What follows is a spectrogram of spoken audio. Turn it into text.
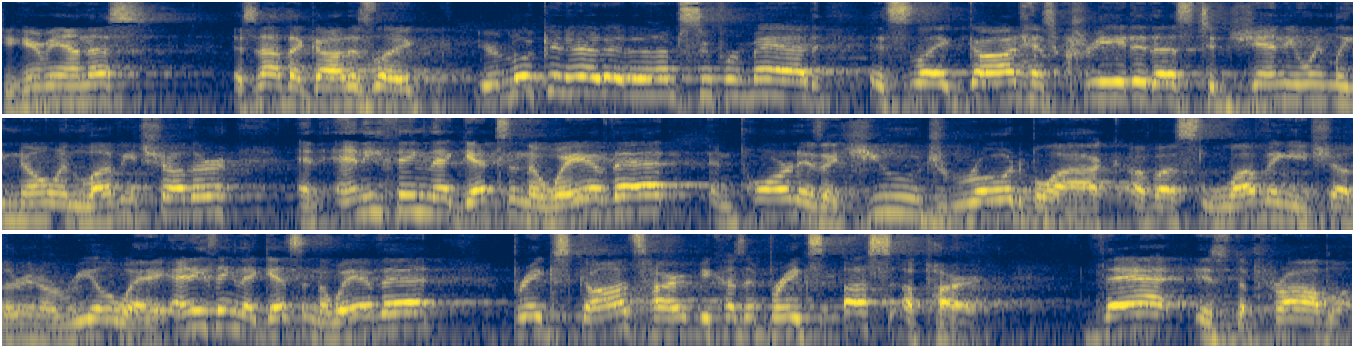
Do you hear me on this? It's not that God is like, you're looking at it and I'm super mad. It's like God has created us to genuinely know and love each other And anything that gets in the way of that, and porn is a huge roadblock of us loving each other in a real way, anything that gets in the way of that breaks God's heart because it breaks us apart. That is the problem.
